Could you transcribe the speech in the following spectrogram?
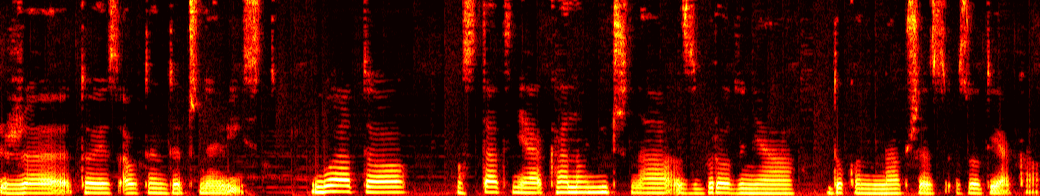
że to jest autentyczny list. Była to ostatnia kanoniczna zbrodnia dokonana przez Zodiaka.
